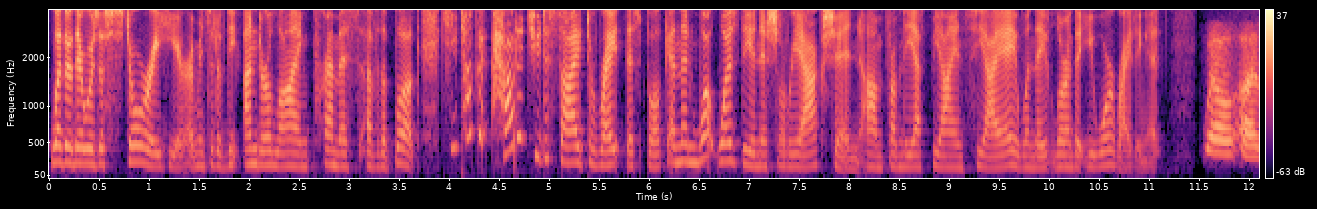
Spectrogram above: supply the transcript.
whether there was a story here. I mean, sort of the underlying premise of the book. Can you talk? How did you decide to write this book, and then what was the initial reaction um, from the FBI and CIA when they learned that you were writing it? Well, uh,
